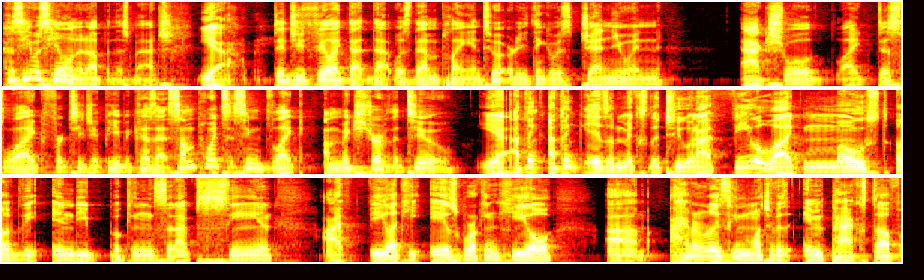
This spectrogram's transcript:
Because he was healing it up in this match. Yeah, Did you feel like that that was them playing into it, or do you think it was genuine, actual like dislike for TJP? Because at some points it seemed like a mixture of the two. yeah. I think I think it is a mix of the two, and I feel like most of the indie bookings that I've seen, I feel like he is working heel. Um, I haven't really seen much of his Impact stuff.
